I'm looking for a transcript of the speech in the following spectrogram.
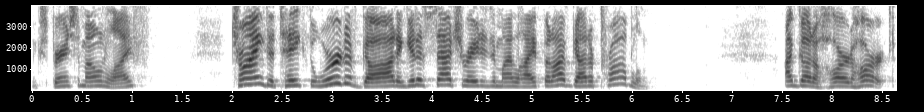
experienced in my own life, trying to take the Word of God and get it saturated in my life, but I've got a problem. I've got a hard heart.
